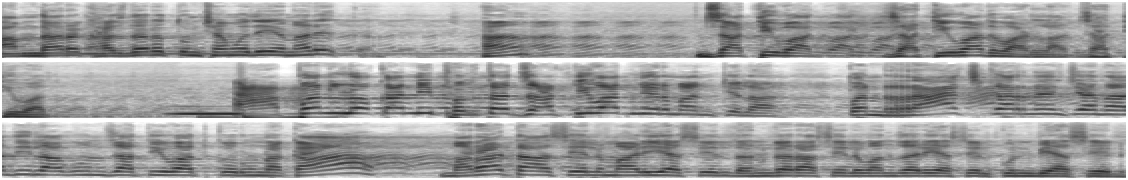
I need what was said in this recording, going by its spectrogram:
आमदार खासदार तुमच्यामध्ये येणार आहेत का? हा? जातीवाद जातीवाद वाढला जातीवाद. आपण लोकांनी फक्त जातीवाद निर्माण केला पण राजकारण्यांच्या नादी लागून जातीवाद करू नका. मराठा असेल माळी असेल धनगर असेल वंजारी असेल कुणबी असेल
